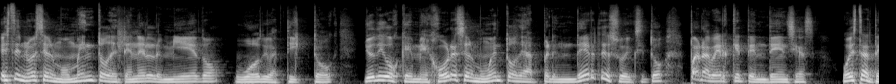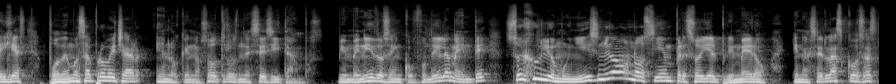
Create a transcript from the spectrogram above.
este no es el momento de tenerle miedo u odio a TikTok. Yo digo que mejor es el momento de aprender de su éxito para ver qué tendencias o estrategias podemos aprovechar en lo que nosotros necesitamos. Bienvenidos a Inconfundiblemente, soy Julio Muñiz, yo no siempre soy el primero en hacer las cosas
